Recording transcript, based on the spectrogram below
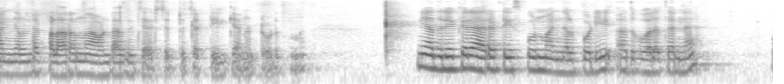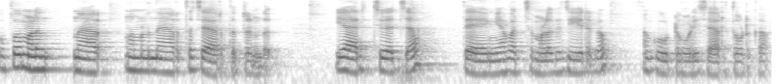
മഞ്ഞളിന്റെ കളറൊന്നും ആവണ്ടെന്ന് വിചാരിച്ചിട്ട് ചട്ടിയിലേക്കാണ് ഇട്ട് കൊടുക്കുന്നത്. ഇനി അതിലേക്ക് ഒരു അര ടീസ്പൂൺ മഞ്ഞൾപ്പൊടി അതുപോലെ തന്നെ ഉപ്പ് നമ്മൾ നേർ നമ്മൾ നേരത്തെ ചേർത്തിട്ടുണ്ട്. ഈ അരച്ച് വെച്ച തേങ്ങ പച്ചമുളക് ജീരകം ആ കൂട്ടും കൂടി ചേർത്ത് കൊടുക്കാം.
